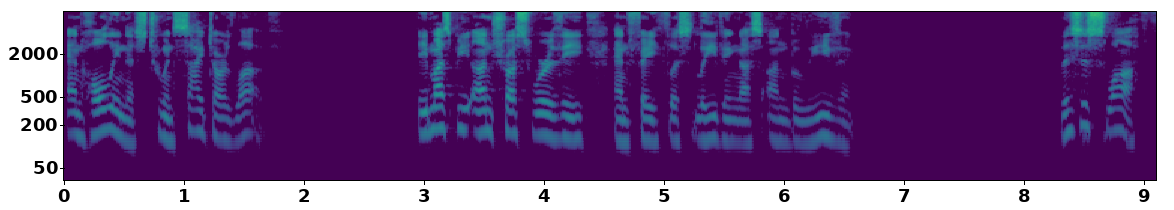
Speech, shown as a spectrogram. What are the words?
and holiness to incite our love. He must be untrustworthy and faithless, leaving us unbelieving. This is sloth.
